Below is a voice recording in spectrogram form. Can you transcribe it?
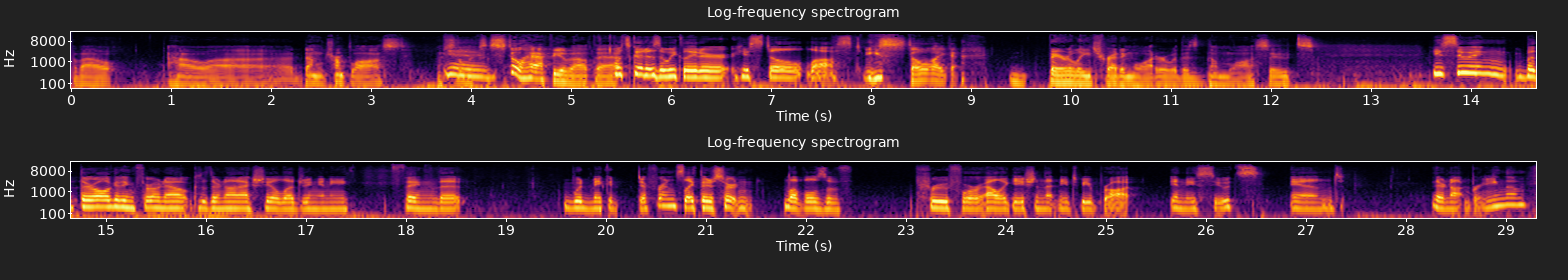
about how uh, Donald Trump lost. I'm still Yay. still happy about that. What's good is a week later he's still lost. He's still like barely treading water with his dumb lawsuits. He's suing, but they're all getting thrown out because they're not actually alleging anything that would make a difference. Like there's certain levels of proof or allegation that need to be brought in these suits, and they're not bringing them.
